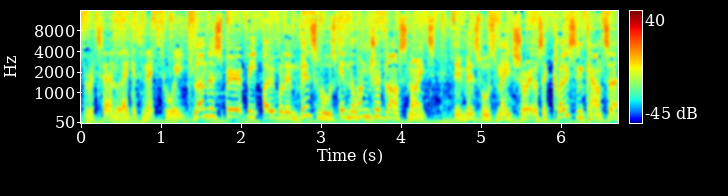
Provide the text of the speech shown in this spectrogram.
The return leg is next week. London Spirit beat Oval Invincibles in the 100 last night. The Invincibles made sure it was a close encounter,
